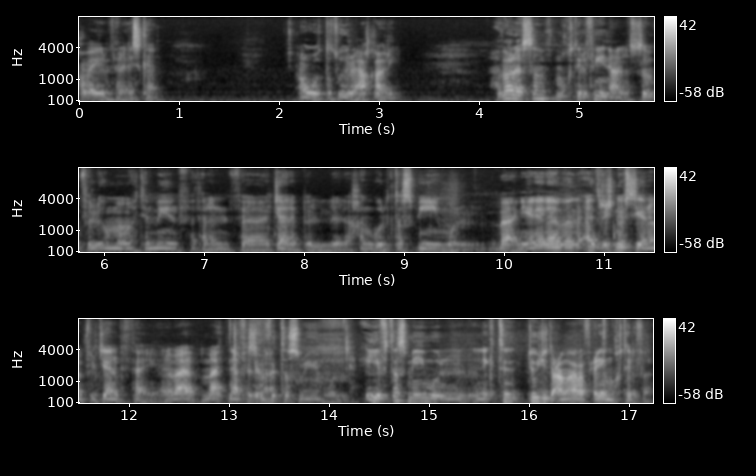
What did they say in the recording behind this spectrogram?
قضايا مثلا الاسكان أو التطوير العقاري. هذول الصنف مختلفين عن الصنف اللي هم مهتمين مثلا في جانب خلينا نقول التصميم والمباني. يعني أنا ادرج نفسي أنا في الجانب الثاني. أنا ما ما أتنافس معه في التصميم وال... هي في التصميم وانك توجد عمارة فعليه مختلفة.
